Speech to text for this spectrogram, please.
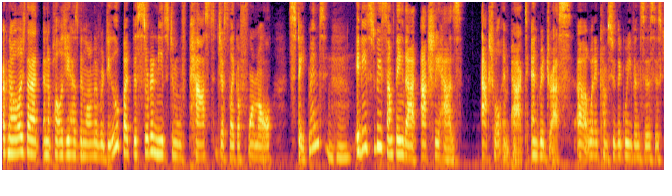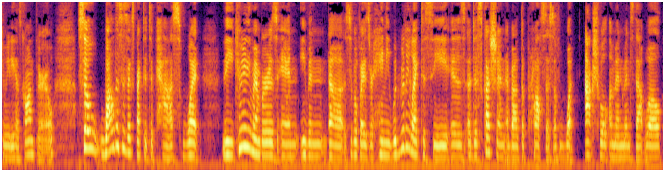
acknowledge that an apology has been long overdue, but this sort of needs to move past just like a formal statement. Mm-hmm. It needs to be something that actually has actual impact and redress uh, when it comes to the grievances this community has gone through. So while this is expected to pass, what the community members and even uh, Supervisor Haney would really like to see is a discussion about the process of what actual amendments that will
